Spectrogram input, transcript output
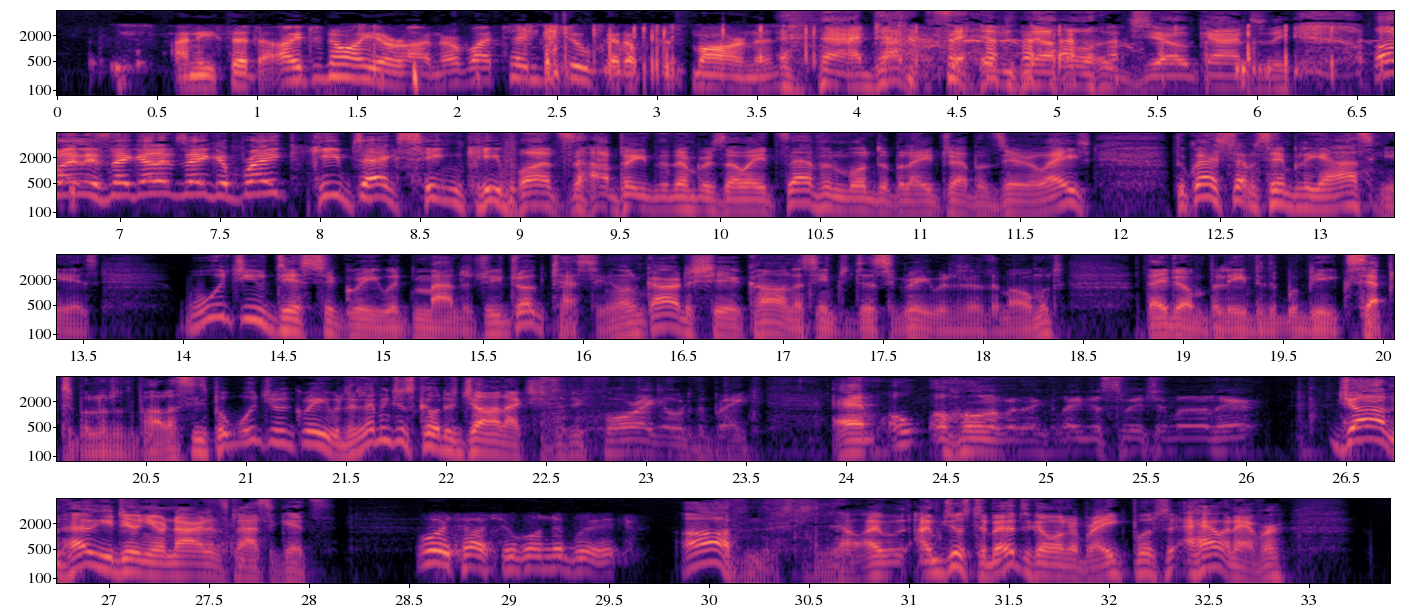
And he said, I don't know, Your Honour. What time did you get up this morning? That's a no joke, Anthony. All right, listen, I got to take a break. Keep texting, keep WhatsApping. The number's 087 188 0008. The question I'm simply asking is would you disagree with mandatory drug testing? On Garda Síochána seem to disagree with it at the moment. They don't believe that it would be acceptable under the policies, but would you agree with it? Let me just go to John, actually, before I go to the break. Um, oh, oh, hold on a minute. Can I just switch him on here? John, how are you doing your Ireland's Classic Hits? Oh, I thought you were going to break. Oh, no, I, I'm just about to go on a break, but however,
